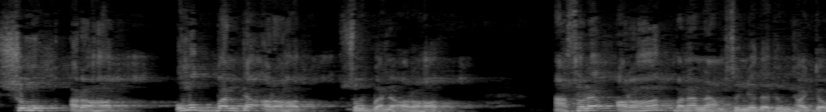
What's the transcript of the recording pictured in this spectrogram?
সুমুক অরহত অমুক বানতে অরহত সুমুক বানে অরহত আসলে অরহত বানার নাম শূন্য দে তুমি, হয়তো।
